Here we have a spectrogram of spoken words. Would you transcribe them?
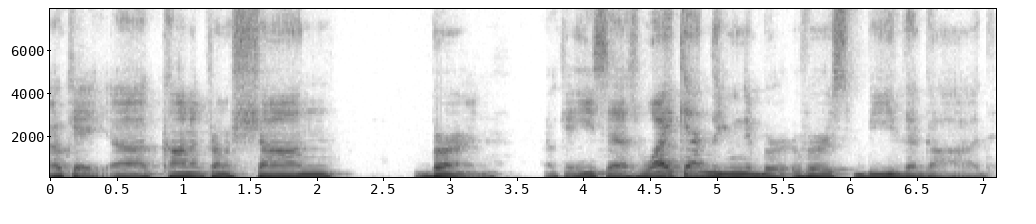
Okay, uh, comment from Sean Byrne. Okay, he says, Why can't the universe be the God?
